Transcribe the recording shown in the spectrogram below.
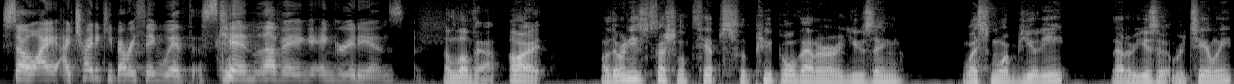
So I, I try to keep everything with skin loving ingredients. I love that. All right. Are there any special tips for people that are using Westmore Beauty that are using it routinely?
